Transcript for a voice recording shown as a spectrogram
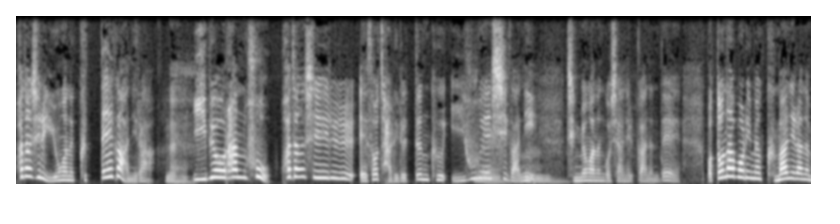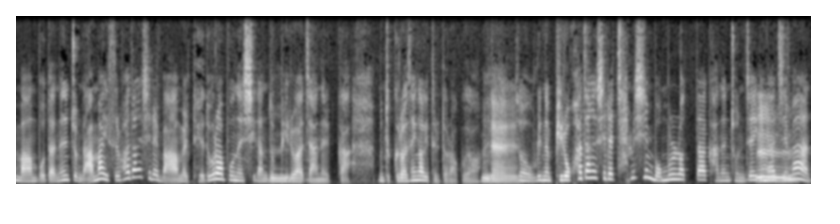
화장실을 이용하는 그때가 아니라 네. 이별한 후 화장실에서 자리를 뜬 그 이후의 네. 시간이 음. 증명하는 것이 아닐까 하는데 뭐 떠나버리면 그만이라는 마음보다는 좀 남아 있을 화장실의 마음을 되돌아보는 시간도 음. 필요하지 않을까 문득 그런 생각이 들더라고요. 네. 그래서 우리는 비록 화장실에 잠시 머물렀다 가는 존재이긴 음. 하지만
